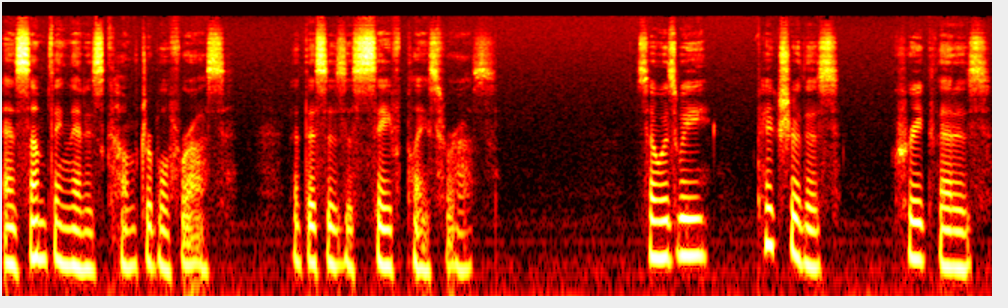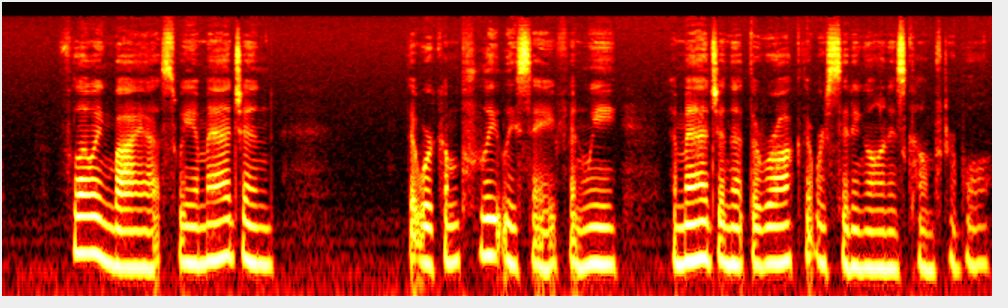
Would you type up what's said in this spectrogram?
as something that is comfortable for us, that this is a safe place for us. So as we picture this creek that is flowing by us, we imagine that we're completely safe and we imagine that the rock that we're sitting on is comfortable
